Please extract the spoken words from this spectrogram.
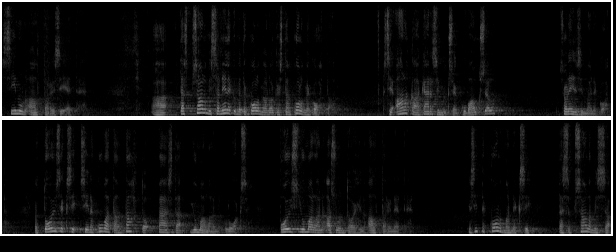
Sinun alttarisi eteen. Ää, tässä psalmissa 43 on oikeastaan kolme kohtaa. Se alkaa kärsimyksen kuvauksella – se on ensimmäinen kohta. No toiseksi siinä kuvataan tahto päästä Jumalan luokse, pois Jumalan asuntoihin alttarin eteen. Ja sitten kolmanneksi tässä psalmissa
